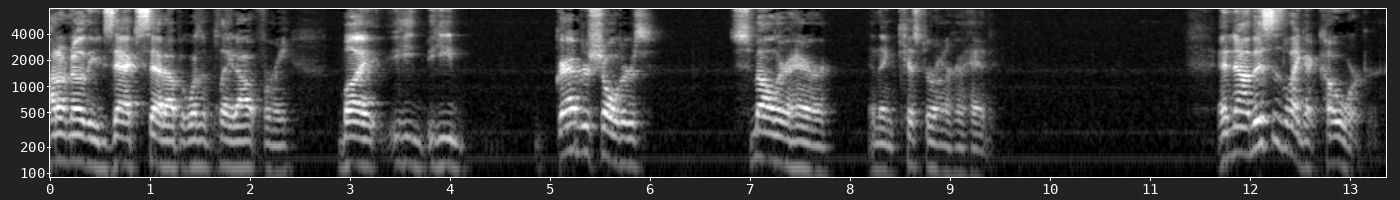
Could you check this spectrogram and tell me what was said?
I, I don't know the exact setup. It wasn't played out for me. But he he grabbed her shoulders, smelled her hair, and then kissed her on her head. And now this is like a coworker,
